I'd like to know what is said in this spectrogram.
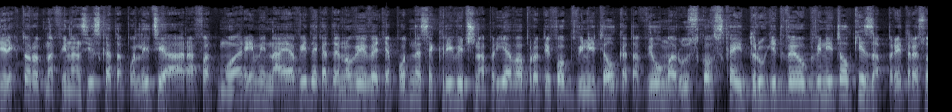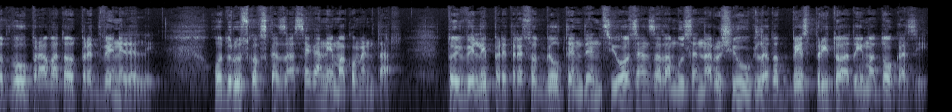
Директорот на финансиската полиција Арафат Муареми најави дека денови веќе поднесе кривична пријава против обвинителката Вилма Русковска и други две обвинителки за претресот во управата од пред две недели. Од Русковска засега нема коментар. Тој вели претресот бил тенденциозен за да му се наруши угледот без притоа да има докази.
